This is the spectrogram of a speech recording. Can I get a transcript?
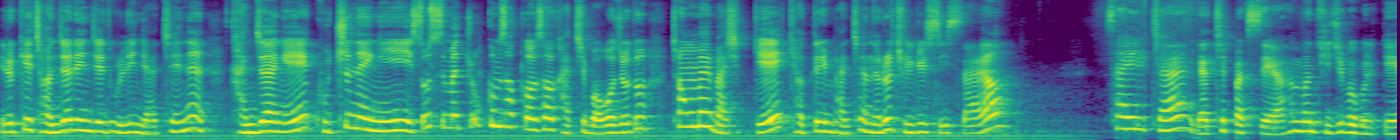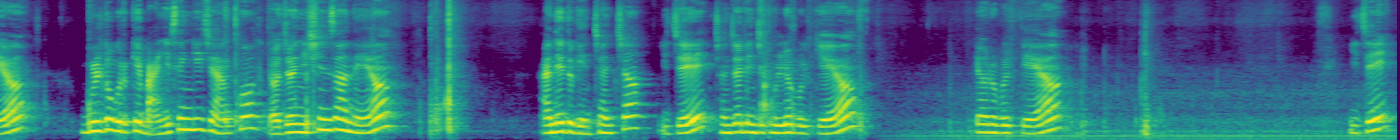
이렇게 전자레인지에 돌린 야채는 간장에 고추냉이 소스만 조금 섞어서 같이 먹어줘도 정말 맛있게 곁들임 반찬으로 즐길 수 있어요. 4일차 야채 박스예요. 한번 뒤집어 볼게요. 물도 그렇게 많이 생기지 않고 여전히 신선해요. 안에도 괜찮죠? 이제 전자레인지 돌려볼게요. 열어볼게요. 이제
